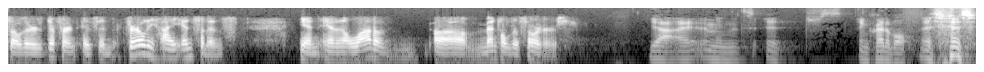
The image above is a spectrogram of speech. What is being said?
So there's different, it's a fairly high incidence in, in a lot of uh, mental disorders. Yeah, I, I mean, it's incredible. It's,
